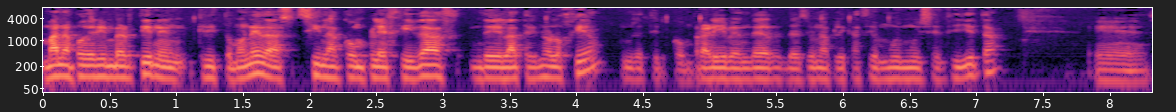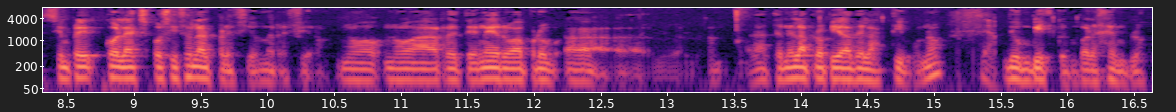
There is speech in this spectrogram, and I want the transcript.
van a poder invertir en criptomonedas sin la complejidad de la tecnología, es decir, comprar y vender desde una aplicación muy, muy sencillita eh, siempre con la exposición al precio, me refiero, no, no a retener o a, tener la propiedad del activo, ¿no? De un Bitcoin, por ejemplo.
